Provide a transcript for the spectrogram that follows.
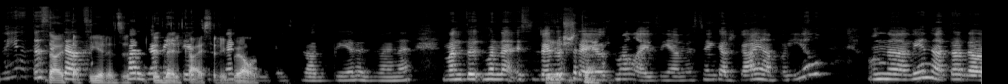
Nu, jā, tas tā ir tāds tā pieredze, kādēļ kā es arī braucu. Tāda pieredze, vai ne? Man, man es uzreiz atcerējos Malaizijā, mēs vienkārši gājām pa ielu un uh, vienā tādā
